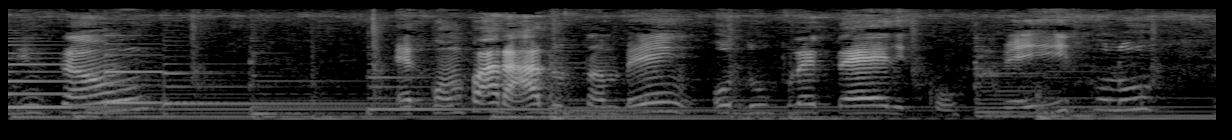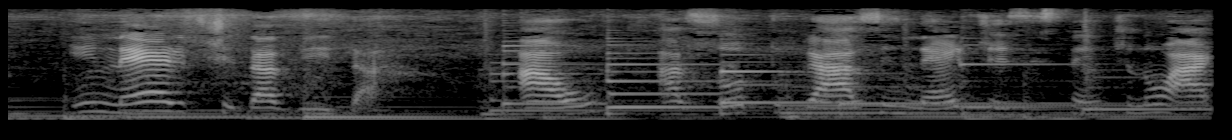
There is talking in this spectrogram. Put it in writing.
Então, é comparado também o duplo etérico, veículo inerte da vida, ao azoto gás inerte existente no ar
